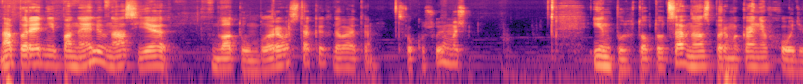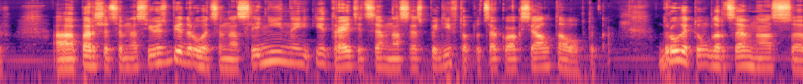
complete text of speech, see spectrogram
на передній панелі в нас є два тумблери ось таких. Давайте сфокусуємось. Input, тобто це в нас перемикання входів. Перше це в нас USB, друге це в нас лінійний, і третє це в нас SPD, тобто це коаксіал та оптика. Другий тумблер це в нас е,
